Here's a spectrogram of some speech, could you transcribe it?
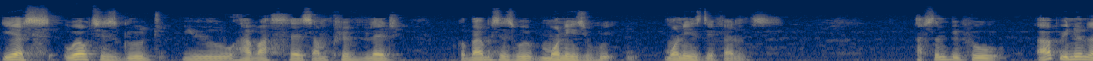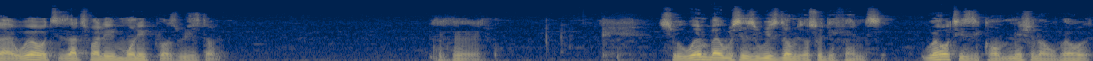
yes, wealth is good, you have access and privilege. The Bible says money is money is defense. I've seen people. I hope you know that wealth is actually money plus wisdom. Mm-hmm. So when Bible says wisdom is also defense, wealth is a combination of wealth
